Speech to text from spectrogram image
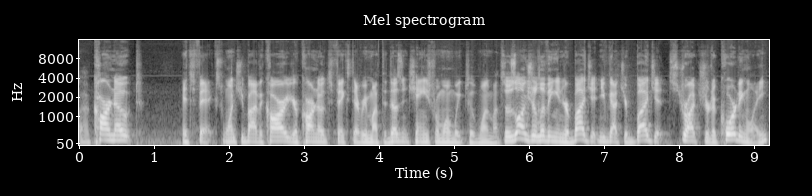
uh, car note it's fixed. Once you buy the car, your car note's fixed every month. It doesn't change from one week to one month. So as long as you're living in your budget and you've got your budget structured accordingly,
